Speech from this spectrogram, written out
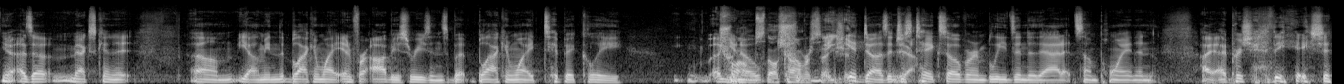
yeah. As a Mexican, it um, yeah, I mean, the black and white, and for obvious reasons, but black and white typically, uh, you know, the conversation. It does. It just yeah. takes over and bleeds into that at some point. And I, I appreciated the Asian,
